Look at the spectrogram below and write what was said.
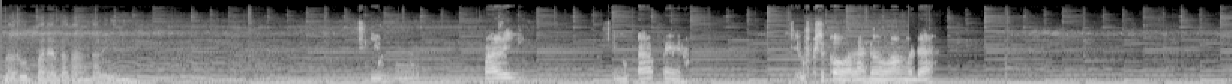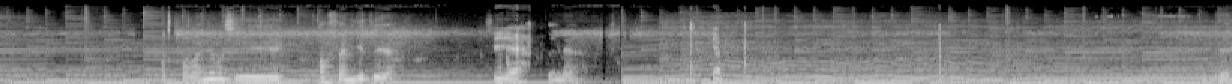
baru pada belakangan kali ini? Sibuk paling sibuk apa ya? Sibuk sekolah doang udah. Sekolahnya masih offline gitu ya? Iya. Benda. Yap. Oke,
